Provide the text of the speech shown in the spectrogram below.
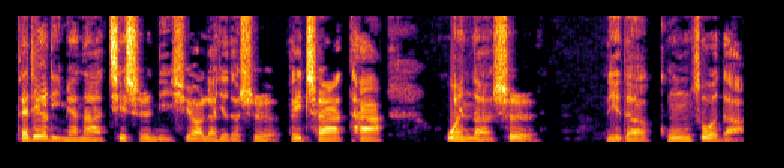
在这个里面呢，其实你需要了解的是，HR 他问的是你的工作的，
